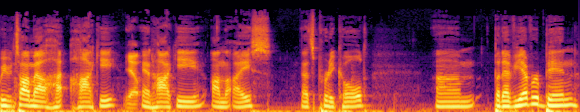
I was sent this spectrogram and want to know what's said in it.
we've been talking about ho- hockey Yep. and hockey on the ice. That's pretty cold. Um, but have you ever been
